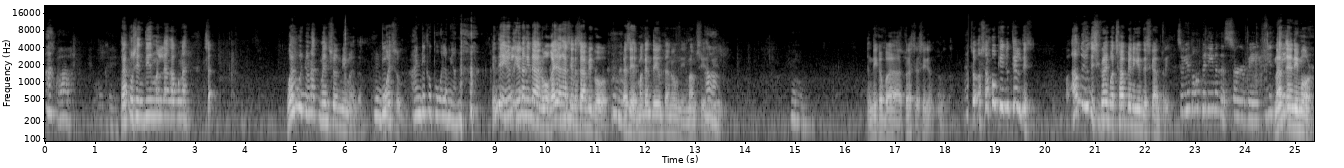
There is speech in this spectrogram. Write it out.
Ah, okay. Tapos hindi man lang ako na... Sa, why would you not mention me, madam? Hindi, Why so? ah, hindi ko po alam yun. Hindi, yun, yun ang inaano ko. Kaya nga sinasabi ko, kasi maganda yung tanong ni Ma'am Sylvie. Oo. Hmm. Hindi ka ba trust kasi... ano to? So, so how can you tell this? How do you describe what's happening in this country? So you don't believe in the survey? You Not think, anymore.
